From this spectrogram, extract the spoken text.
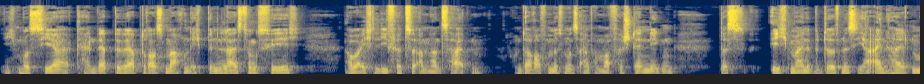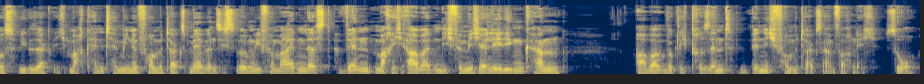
ich muss hier keinen Wettbewerb draus machen, ich bin leistungsfähig, aber ich liefere zu anderen Zeiten. Und darauf müssen wir uns einfach mal verständigen, dass ich meine Bedürfnisse hier einhalten muss. Wie gesagt, ich mache keine Termine vormittags mehr, wenn sich irgendwie vermeiden lässt. Wenn, mache ich Arbeiten, die ich für mich erledigen kann aber wirklich präsent bin ich vormittags einfach nicht. So.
